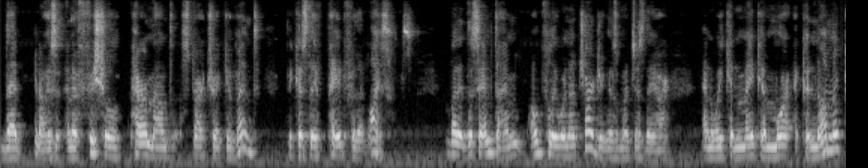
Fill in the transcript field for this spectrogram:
that you know is an official paramount star trek event because they've paid for that license but at the same time hopefully we're not charging as much as they are and we can make a more economic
